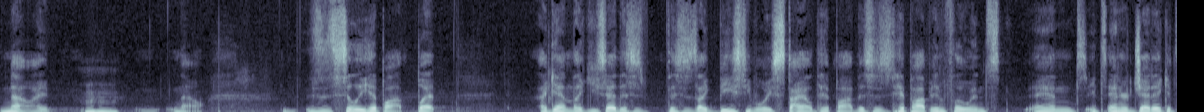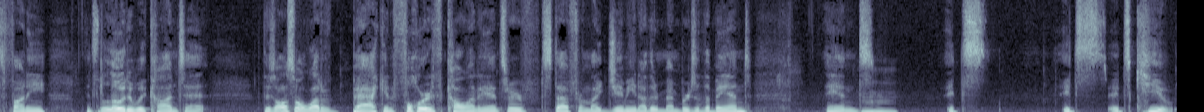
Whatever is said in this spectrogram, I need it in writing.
No, I hmm no. This is silly hip hop, but again, like you said, this is this is like Beastie Boys styled hip hop. This is hip hop influenced, and it's energetic. It's funny. It's loaded with content. There's also a lot of back and forth call and answer stuff from like Jimmy and other members of the band, and hmm it's it's it's cute.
